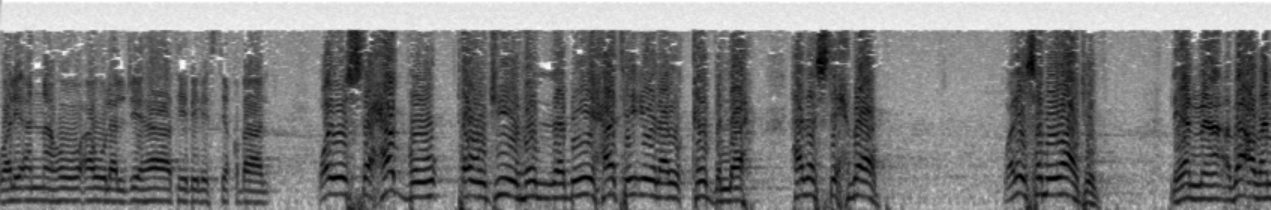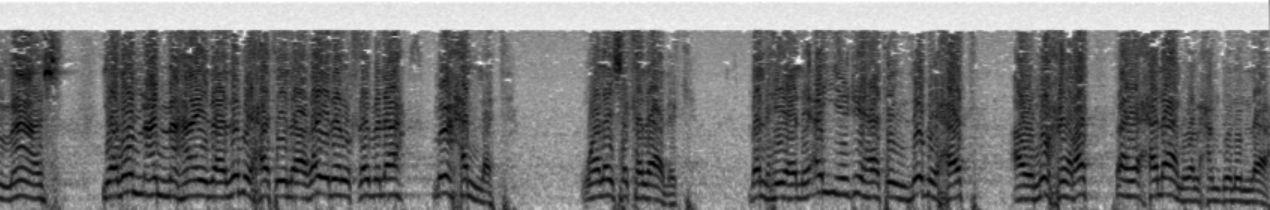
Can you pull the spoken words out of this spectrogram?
ولأنه أولى الجهات بالاستقبال. ويستحب توجيه الذبيحة إلى القبلة. هذا استحباب وليس بواجب لأن بعض الناس يظن أنها إذا ذبحت إلى غير القبلة ما حلت وليس كذلك بل هي لأي جهة ذبحت أو نحرت فهي حلال والحمد لله.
